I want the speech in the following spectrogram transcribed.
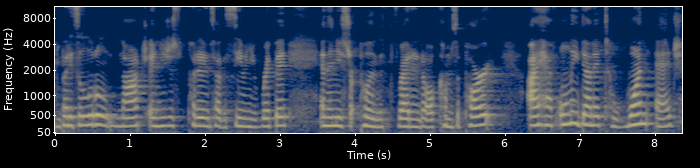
but it's a little notch and you just put it inside the seam and you rip it and then you start pulling the thread and it all comes apart. I have only done it to one edge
